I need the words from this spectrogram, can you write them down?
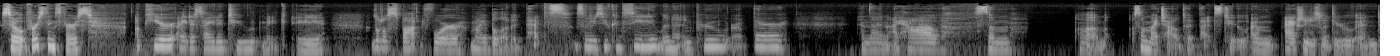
so first things first, up here, I decided to make a little spot for my beloved pets. So as you can see, Luna and Prue are up there. And then I have some um, some of my childhood pets too. I'm, I actually just went through and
